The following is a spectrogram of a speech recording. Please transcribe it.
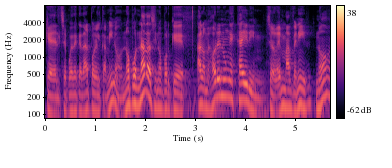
que él se puede quedar por el camino. No por nada, sino porque a lo mejor en un Skyrim se lo ven más venir, ¿no?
